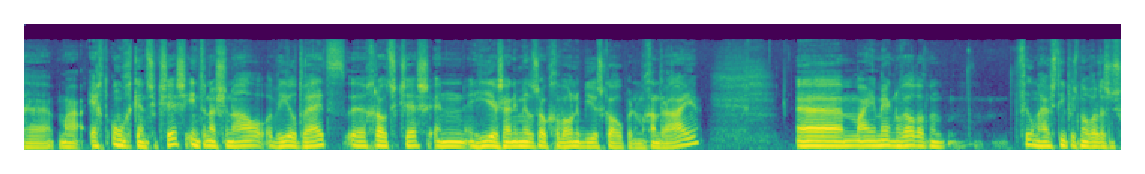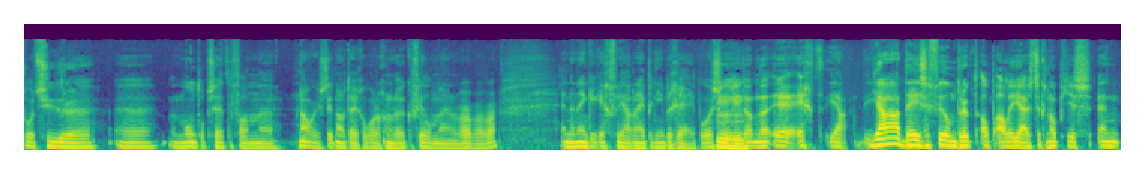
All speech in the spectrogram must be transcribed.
Uh, maar echt ongekend succes. Internationaal, wereldwijd uh, groot succes. En hier zijn inmiddels ook gewone bioscopen hem gaan draaien. Uh, maar je merkt nog wel dat een filmhuistypes nog wel eens een soort zure mond opzetten van... nou, is dit nou tegenwoordig een leuke film? En, en dan denk ik echt van, ja, dan heb je het niet begrepen hoor. Sorry, mm -hmm. dan, echt, ja, ja, deze film drukt op alle juiste knopjes. En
